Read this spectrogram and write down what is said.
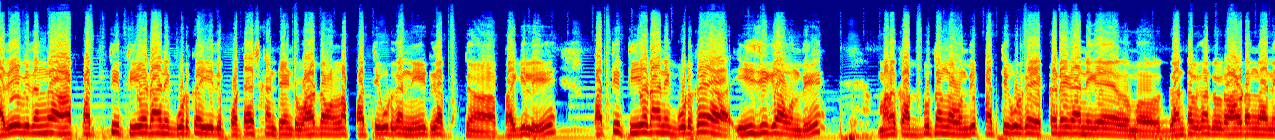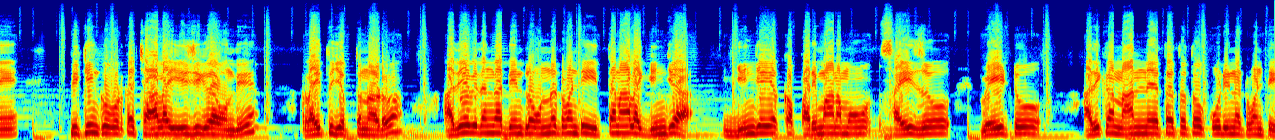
అదేవిధంగా పత్తి తీయడానికి కూడా ఇది పొటాష్ కంటెంట్ వాడడం వల్ల పత్తి కూడా నీట్గా పగిలి పత్తి తీయడానికి కూడా ఈజీగా ఉంది. మనకు అద్భుతంగా ఉంది. పత్తి కూడా ఎక్కడే కానీ గంటలు గంటలు రావడం కానీ పికింగ్ కూడా చాలా ఈజీగా ఉంది. రైతు చెప్తున్నాడు. అదే విధంగా దీంట్లో ఉన్నటువంటి ఇత్తనాల గింజ గింజ యొక్క పరిమాణము సైజు వెయిట్ అధిక నాణ్యతతో కూడినటువంటి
